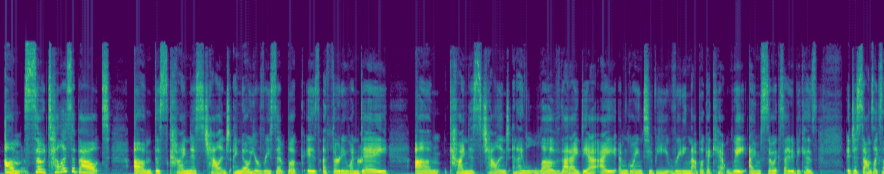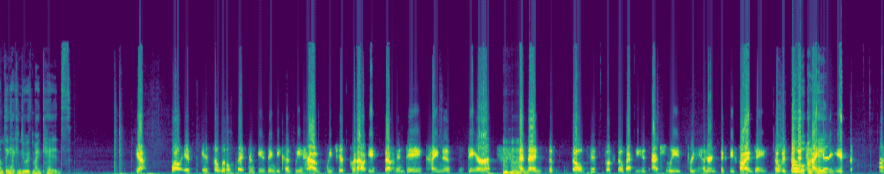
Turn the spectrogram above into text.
Um, mm-hmm. So tell us about um, this kindness challenge. I know your recent book is a 31 day um, kindness challenge, and I love that idea. I am going to be reading that book. I can't wait. I am so excited because it just sounds like something I can do with my kids. Yeah, well, it's it's a little bit confusing because we have we just put out a seven day kindness dare, mm-hmm. and then the so this book though Becky is actually three hundred and sixty five days. So it's an oh, entire okay. year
